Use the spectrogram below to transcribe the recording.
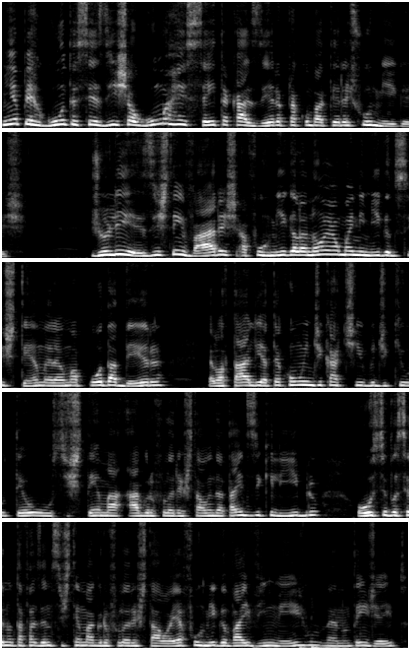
Minha pergunta é se existe alguma receita caseira para combater as formigas. Julie, existem várias. A formiga ela não é uma inimiga do sistema, ela é uma podadeira. Ela está ali até como um indicativo de que o teu sistema agroflorestal ainda está em desequilíbrio, ou se você não está fazendo sistema agroflorestal, aí a formiga vai vir mesmo, né? Não tem jeito.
